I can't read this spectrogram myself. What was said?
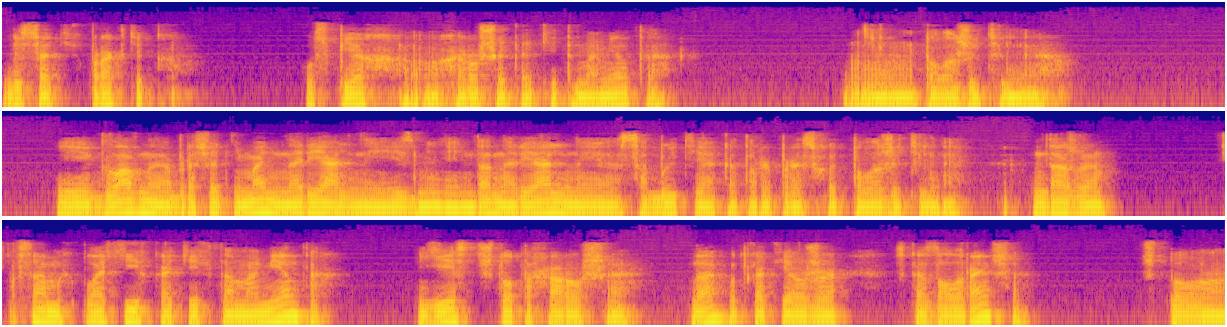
без всяких практик, успех, хорошие какие-то моменты положительные. И главное обращать внимание на реальные изменения, да, на реальные события, которые происходят положительные. Даже в самых плохих каких-то моментах есть что-то хорошее. Да? Вот как я уже сказал раньше, что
